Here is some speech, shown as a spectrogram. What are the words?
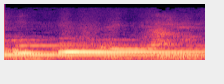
Yeah,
